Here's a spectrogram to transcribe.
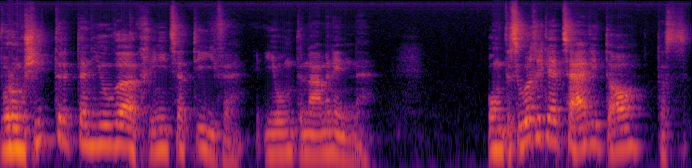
Warum scheitert die New Work-Initiative in Unternehmen? Untersuchungen zeigen da, dass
